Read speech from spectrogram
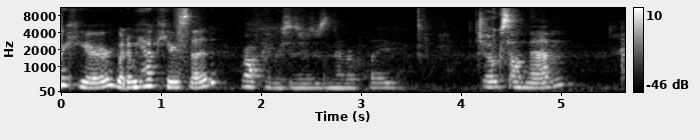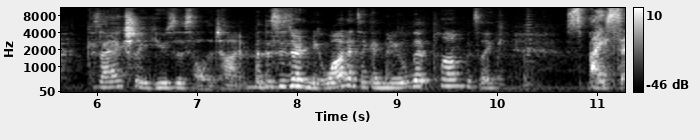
We're here. What do we have here, Sid? Rock paper scissors was never played. Jokes on them, because I actually use this all the time. But this is their new one. It's like a new lip plump. It's like spicy.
